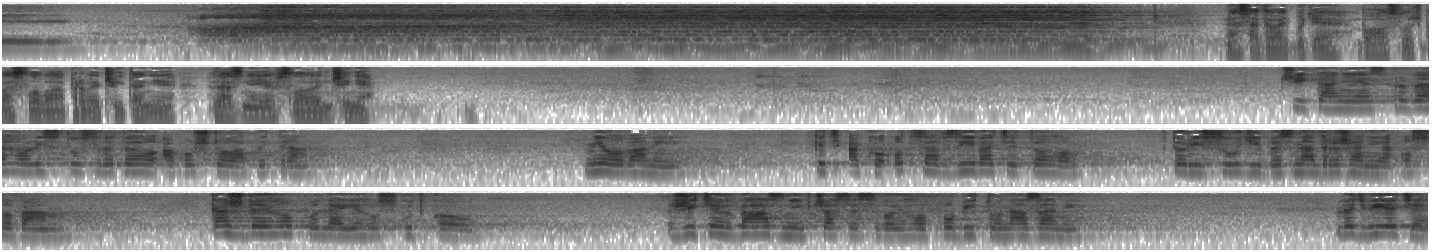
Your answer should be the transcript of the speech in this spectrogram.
Nasledovať bude bohoslužba slova a prvé čítanie zaznieje v Slovenčine. Čítanie z prvého listu svätého Apoštola Petra. Milovaní, keď ako Otca vzývate toho, ktorý súdi bez nadržania osobám, každého podľa jeho skutkov, žite v bázni v čase svojho pobytu na zemi. Veď viete,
